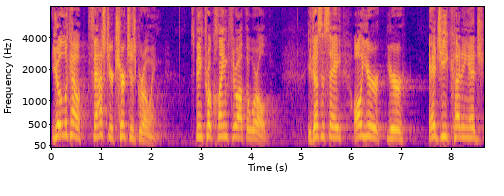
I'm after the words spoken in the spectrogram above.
You know, look how fast your church is growing. It's being proclaimed throughout the world. He doesn't say all your, your edgy, cutting edge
